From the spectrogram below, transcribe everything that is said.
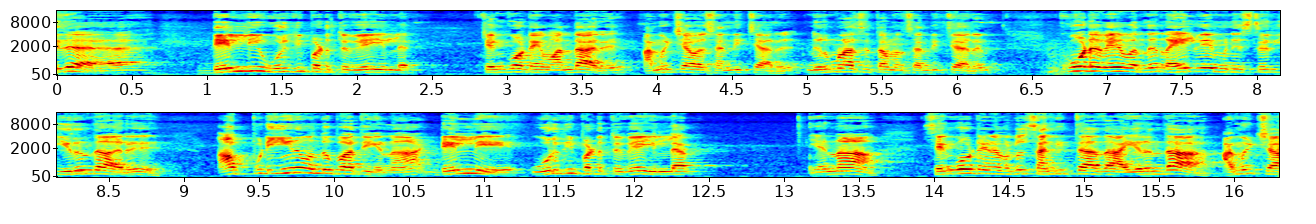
இதை டெல்லி உறுதிப்படுத்தவே இல்லை. செங்கோட்டையன் வந்தார் அமித்ஷாவை சந்தித்தார் நிர்மலா சீதாராமன் சந்தித்தார் கூடவே வந்து ரயில்வே மினிஸ்டர் இருந்தார். அப்படின்னு வந்து பார்த்தீங்கன்னா டெல்லி உறுதிப்படுத்தவே இல்லை. ஏன்னா செங்கோட்டையன் அவர்கள் சந்தித்ததா இருந்தால் அமித்ஷா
